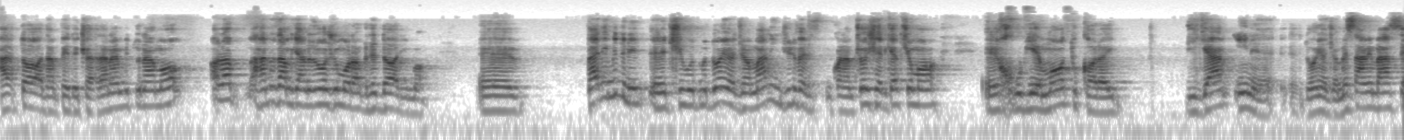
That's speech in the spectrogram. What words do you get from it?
حتی آدم پیدا کردن هم می‌تونم و حالا هنوزم که هنوز باشون مرابطه داریم ما. ولی می‌دونید چی بود؟ دنیا جان من اینجوری فرست می‌کنم. چون شرکت شما خوبی ما تو کارهای دیگه هم اینه. دنیا جان مثل همین بحث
